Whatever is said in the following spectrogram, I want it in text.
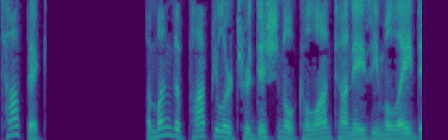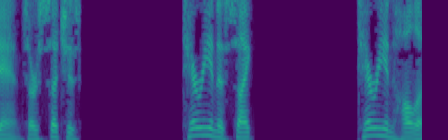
Topic. Among the popular traditional Kelantanese Malay dance are such as Tarian Asik Tarian Hala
